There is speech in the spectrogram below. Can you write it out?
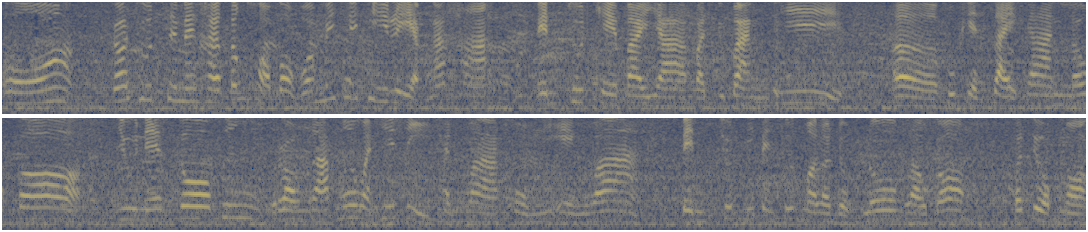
โอ้ก็ชุดใช่ไหมคะ ต้องขอบอกว่าไม่ใช่พีเรียดนะคะ เป็นชุดเคบายาปัจจุบันที่เอ่อภูเก็ตใส่กันแล้วก็ยูเนสโกเพิ่งรองรับเมื่อวันที่ 4 ธันวาคมนี้เองว่าเป็นชุดนี้เป็นชุดมรดกโลก เราก็ ประจวบเหมาะ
